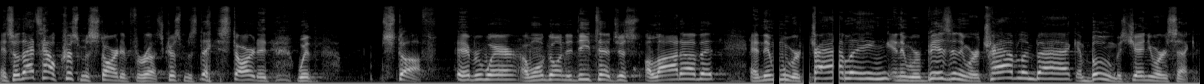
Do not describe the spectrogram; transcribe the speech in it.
And so that's how Christmas started for us. Christmas Day started with stuff everywhere. I won't go into detail, just a lot of it. And then we were traveling, and then we were busy, and we were traveling back, and boom, it's January 2nd.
